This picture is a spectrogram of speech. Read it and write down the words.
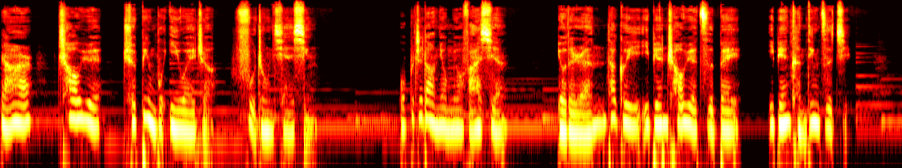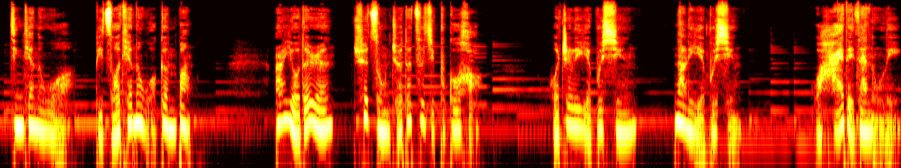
然而，超越却并不意味着。负重前行。我不知道你有没有发现，有的人他可以一边超越自卑，一边肯定自己。今天的我比昨天的我更棒，而有的人却总觉得自己不够好。我这里也不行，那里也不行，我还得再努力。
